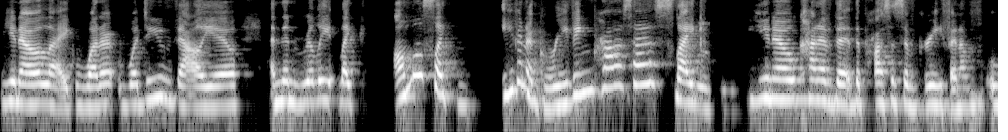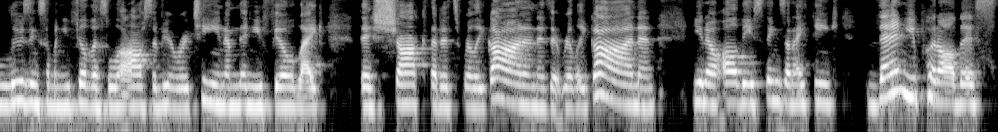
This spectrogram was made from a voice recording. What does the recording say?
you know, like what are, what do you value? And then really like almost like even a grieving process, like Mhm. you know, kind of the the process of grief and of losing someone. You feel this loss of your routine, and then you feel like this shock that it's really gone, and is it really gone? And you know, all these things. And I think then you put all this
